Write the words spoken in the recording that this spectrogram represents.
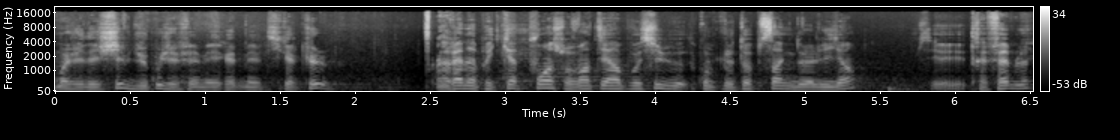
Moi, j'ai des chiffres, du coup, j'ai fait mes, mes petits calculs. Rennes a pris 4 points sur 21 possibles contre le top 5 de la Ligue 1, c'est très faible,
